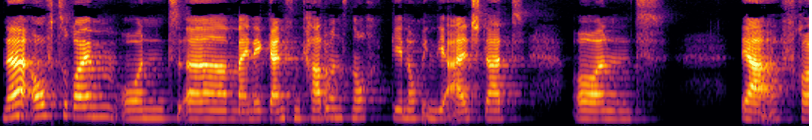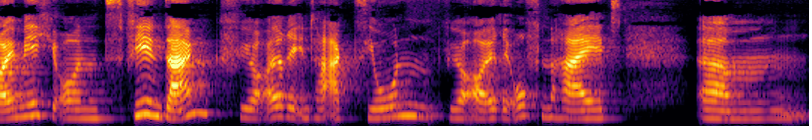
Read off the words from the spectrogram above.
ne, aufzuräumen und äh, meine ganzen Kartons noch, gehe noch in die Altstadt und ja, freue mich und vielen Dank für eure Interaktion, für eure Offenheit. Ähm,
